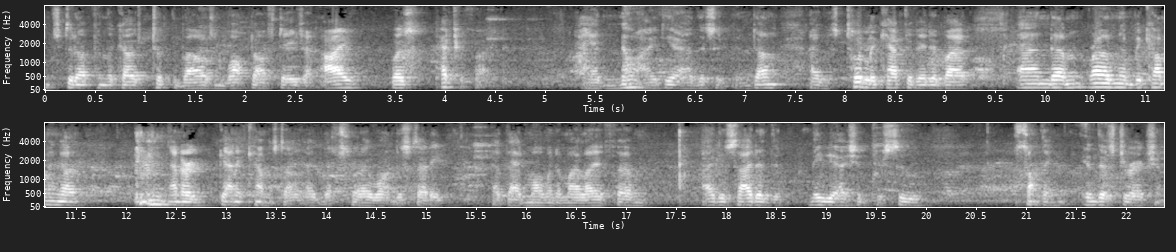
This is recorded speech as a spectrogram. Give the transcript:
and stood up from the couch, took the bows, and walked off stage. And I was petrified. I had no idea how this had been done. I was totally captivated by it. And um, rather than becoming a, an organic chemist, I, I, that's what I wanted to study at that moment in my life. Um, I decided that maybe I should pursue something in this direction.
